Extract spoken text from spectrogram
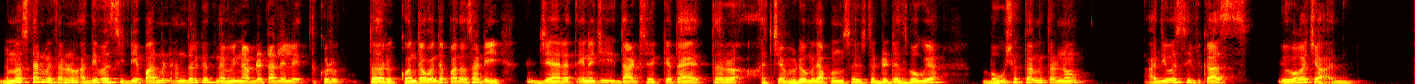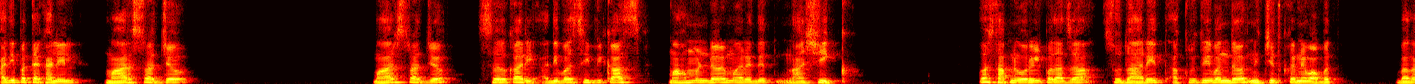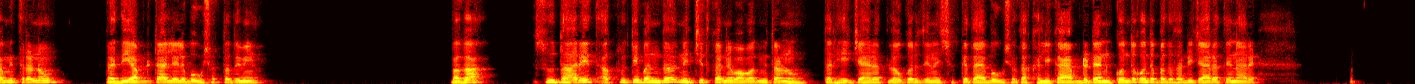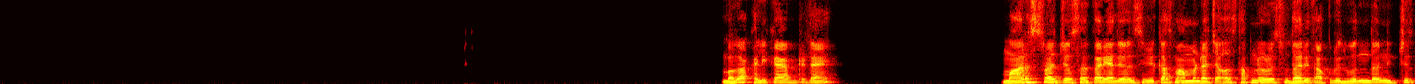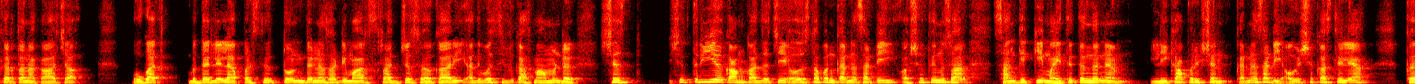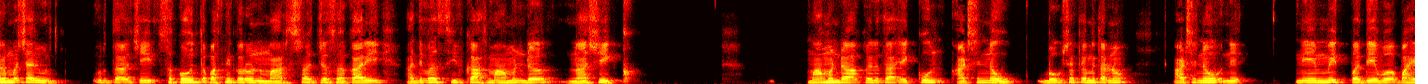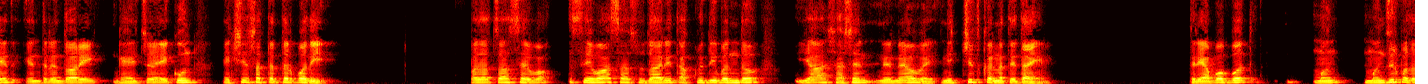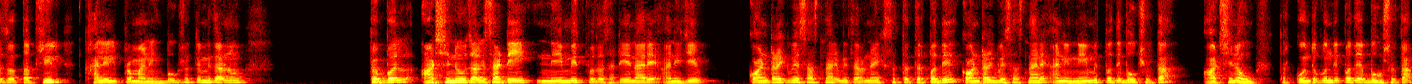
नमस्कार मित्रांनो आदिवासी डिपार्टमेंट अंतर्गत नवीन अपडेट आलेले तर तर कोणत्या कोणत्या पदासाठी जाहिरात येण्याची दाट शक्यता आहे तर आजच्या व्हिडिओमध्ये आपण सविस्तर डिटेल्स बघूया. बघू शकता मित्रांनो आदिवासी विकास विभागाच्या आधिपत्याखालील महाराष्ट्र राज्य महाराष्ट्र राज्य सहकारी आदिवासी विकास महामंडळ मर्यादित नाशिक स्थापनेवरील पदाचा सुधारित आकृतीबंध निश्चित करण्याबाबत. बघा मित्रांनो कधी अपडेट आलेले बघू शकता तुम्ही? बघा सुधारित आकृतीबंध निश्चित करण्याबाबत मित्रांनो तर ही जाहिरात लवकरच येण्याची शक्यता आहे. बघू शकता खाली काय अपडेट आहे आणि कोणत्या कोणत्या पदासाठी जाहिरात येणार आहे. बघा खाली काय अपडेट आहे. महाराष्ट्र राज्य सहकारी आदिवासी विकास महामंडळाच्या अस्थापनेवर सुधारित आकृतीबंध निश्चित करताना काळाच्या ओघात बदललेल्या परिस्थितीत तोंड देण्यासाठी महाराष्ट्र राज्य सहकारी आदिवासी विकास महामंडळ क्षेत्रीय कामकाजाचे व्यवस्थापन करण्यासाठी आवश्यकतेनुसार सांख्यिकी माहिती तंत्रज्ञान लेखापरीक्षण करण्यासाठी आवश्यक असलेल्या कर्मचारी वृद्धाची सखोल तपासणी करून महाराष्ट्र राज्य सहकारी आदिवासी विकास महामंडळ नाशिक महामंडळाकरिता एकूण आठशे नऊ बघू शकता मित्रांनो आठशे नऊ ने नियमित पदे व बाह्य यंत्रणेद्वारे घ्यायचं एकूण एकशे सत्याहत्तर पदे. पदाचा सेवा सेवा सा सुधारित आकृतीबंध या शासन निर्णयावे निश्चित करण्यात येत आहे. तर याबाबत मन मंजूर पदाचा तपशील खालीलप्रमाणे बघू शकता मित्रांनो तब्बल आठशे नऊ जागेसाठी नियमित पदासाठी येणारे आणि जे कॉन्ट्रॅक्ट बेस असणारे मित्रांनो एक सत्याहत्तर पदे कॉन्ट्रॅक्ट बेस असणारे आणि नियमित पदे बघू शकता आठशे नऊ. तर कोणते कोणते पदे बघू शकता?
